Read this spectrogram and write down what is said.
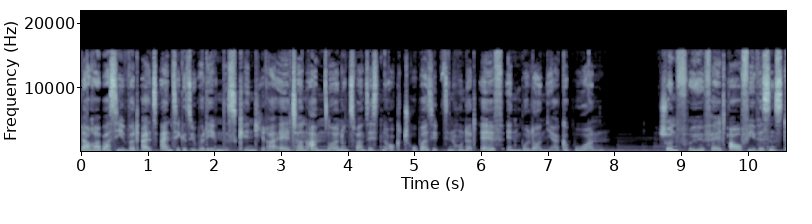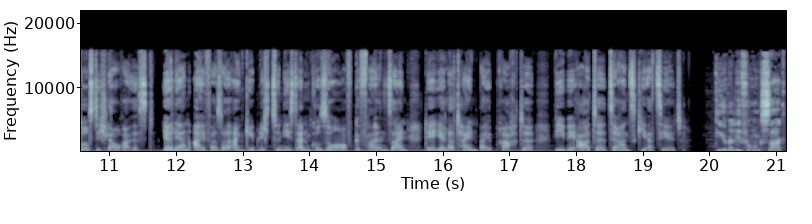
Laura Bassi wird als einziges überlebendes Kind ihrer Eltern am 29. Oktober 1711 in Bologna geboren. Schon früh fällt auf, wie wissensdurstig Laura ist. Ihr Lerneifer soll angeblich zunächst einem Cousin aufgefallen sein, der ihr Latein beibrachte, wie Beate Zeranski erzählt. Die Überlieferung sagt,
